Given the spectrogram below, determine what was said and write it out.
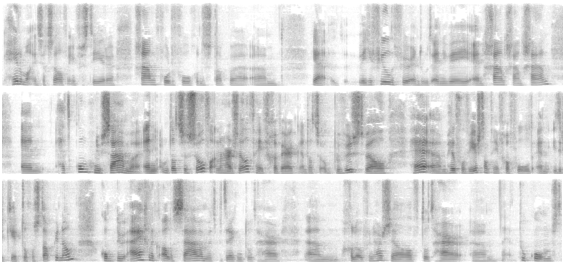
helemaal in zichzelf investeren. Gaan voor de volgende stappen ja, weet je, feel the fear and do it anyway. En gaan, gaan, gaan. En het komt nu samen. En omdat ze zoveel aan haarzelf heeft gewerkt en dat ze ook bewust wel hè, ehm, heel veel weerstand heeft gevoeld en iedere keer toch een stapje nam, komt nu eigenlijk alles samen met betrekking tot haar um, geloof in haarzelf, tot haar um, nou toekomst,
